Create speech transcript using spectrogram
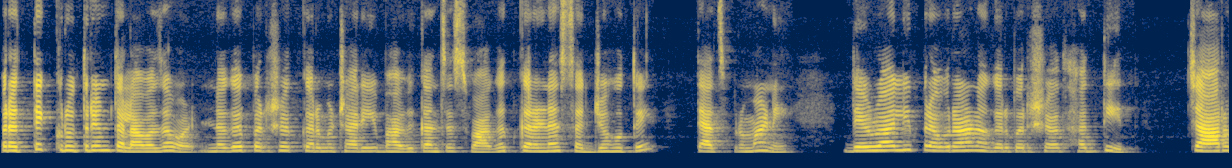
प्रत्येक कृत्रिम तलावाजवळ नगर परिषद कर्मचारी भाविकांचे स्वागत करण्यास सज्ज होते. त्याचप्रमाणे देवळाली प्रवरा नगर परिषद हद्दीत चार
